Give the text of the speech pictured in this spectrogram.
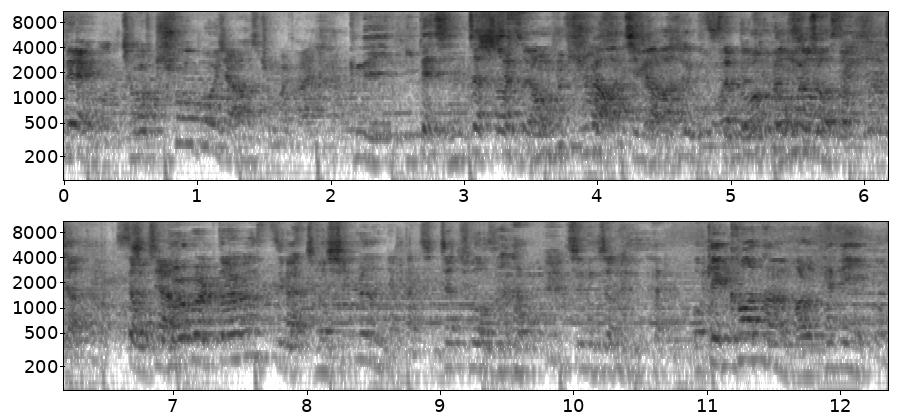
근데 저거 추워 보이지 않아서 정말 다행이다. 근데 이, 이때 진짜 추웠어요. 너무 휴가 아침이어가지고 진짜 너무, 추웠어요, 진짜. 진짜. 벌벌 떨면서 찍어. 저 실면은 약간 진짜 추워서 진짜. 오케이 컷 하면 바로 패딩 입고.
